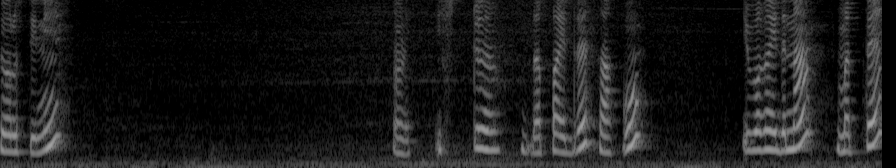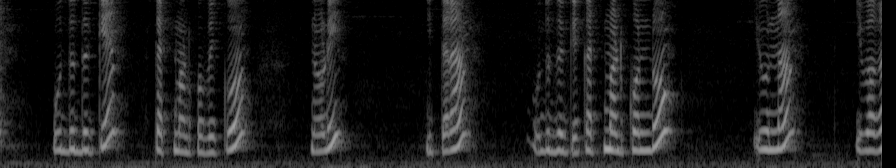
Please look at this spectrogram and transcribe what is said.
ತೋರಿಸ್ತೀನಿ. ನೋಡಿ ಇಷ್ಟು ದಪ್ಪ ಇದ್ದರೆ ಸಾಕು. ಇವಾಗ ಇದನ್ನು ಮತ್ತೆ ಉದ್ದುದ್ದಕ್ಕೆ ಕಟ್ ಮಾಡ್ಕೋಬೇಕು. ನೋಡಿ, ಈ ಥರ ಉದ್ದುದ್ದಕ್ಕೆ ಕಟ್ ಮಾಡಿಕೊಂಡು ಇವನ್ನ ಇವಾಗ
